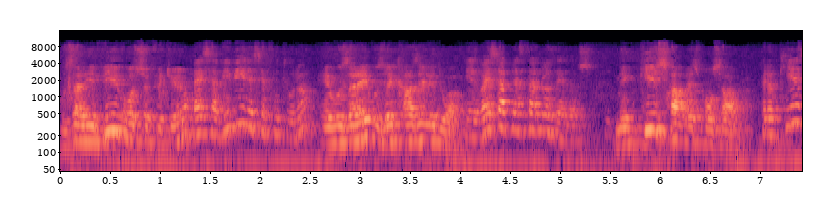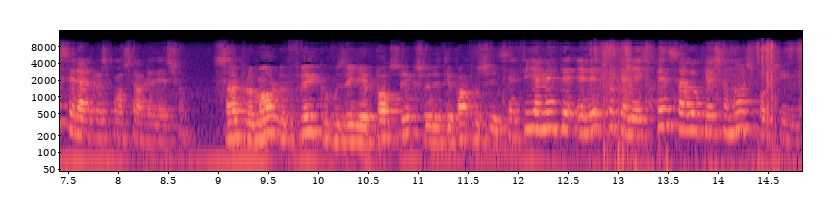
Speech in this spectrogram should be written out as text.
vous allez vivre ce futur vais a vivir ese futuro et vous allez vous écraser les doigts. y os vais a aplastar los dedos. Mais qui sera responsable? Pero ¿quién será el responsable de eso? Simplement le fait que vous ayez pensé que ce n'était pas possible. Sencillamente el hecho que hayáis pensado que eso no es posible.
